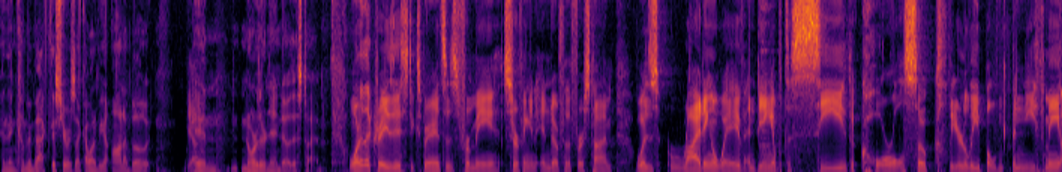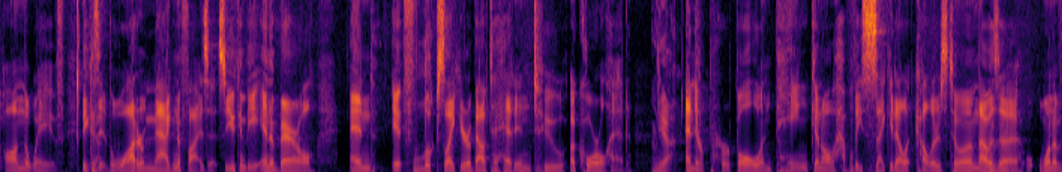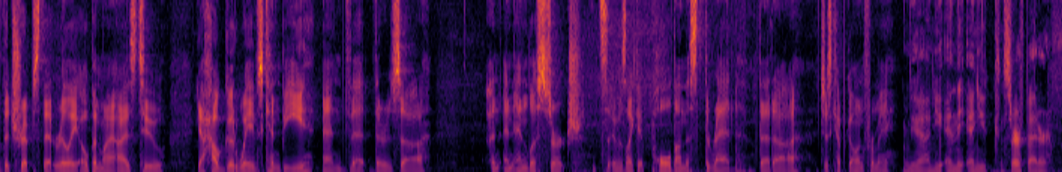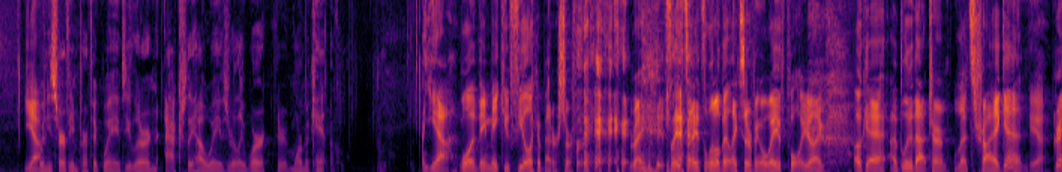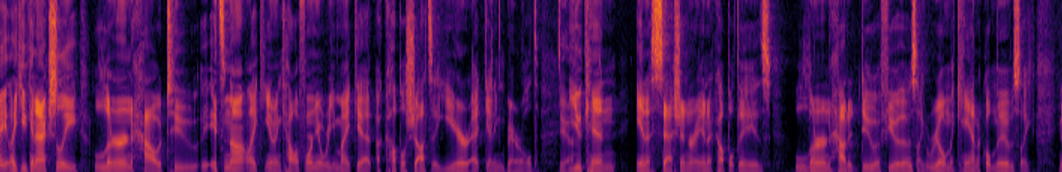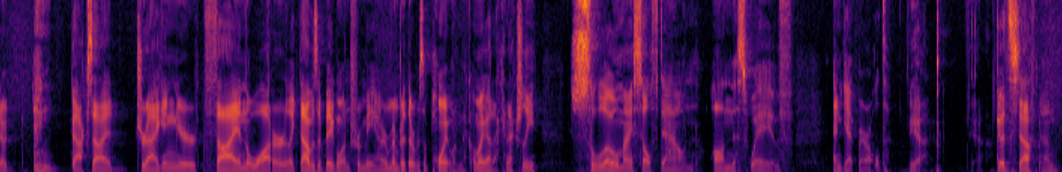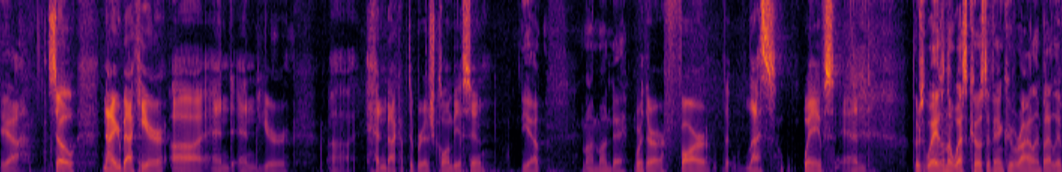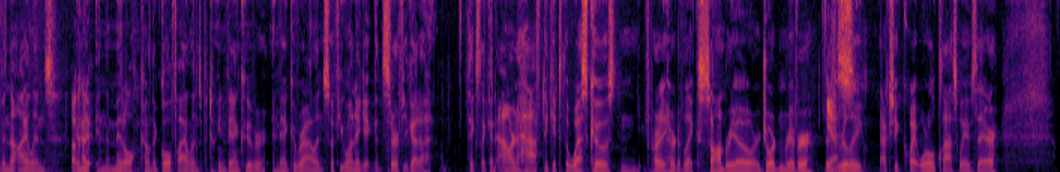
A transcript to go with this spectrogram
and then coming back this year was like I want to be on a boat Yeah. in Northern Indo this time. One of the craziest experiences for me surfing in Indo for the first time was riding a wave and being able to see the coral so clearly be- beneath me on the wave because it, the water magnifies it. So you can be in a barrel and it looks like you're about to head into a coral head. Yeah, And they're purple and pink and all have all these psychedelic colors to them. That was mm-hmm. a one of the trips that really opened my eyes to, yeah, how good waves can be, and that there's uh, an, an endless search. It's, it was like it pulled on this thread that uh, just kept going for me. yeah, and you and the, and you can surf better. Yeah, When you surf in perfect waves, you learn actually how waves really work. They're more mechanical. Yeah. Well, they make you feel like a better surfer, right? It's, like, it's it's a little bit like surfing a wave pool. You're like, okay, I blew that turn. Let's try again. Yeah. great. Like you can actually learn how to. It's not like you know in California where you might get a couple shots a year at getting barreled. Yeah. you can in a session or in a couple days learn how to do a few of those like real mechanical moves, like you know, backside dragging your thigh in the water. Like that was a big one for me. I remember there was a point where I'm like, oh my god, I can actually slow myself down on this wave and get barreled. Yeah, yeah, Good stuff, man. yeah. So now you're back here, uh, and and you're uh, heading back up to British Columbia soon, Yep. On Monday. where there are far less waves. And There's waves on the west coast of Vancouver Island, but I live in the islands in the in the middle, kind of the Gulf Islands between Vancouver and Vancouver Island. So if you want to get good surf, you gotta it takes like an hour and a half to get to the west coast, and you've probably heard of like Sombrio or Jordan River. There's Yes. really actually quite world class waves there.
